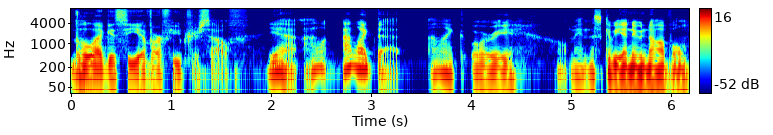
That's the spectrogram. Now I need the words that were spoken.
the legacy of our future self. Yeah, I, I like that. I like Ori. Oh man, this could be a new novel.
